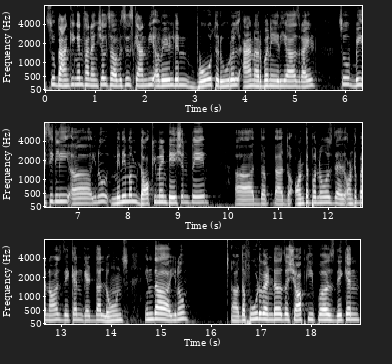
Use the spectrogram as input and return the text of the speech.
So banking and financial services can be availed in both rural and urban areas, right? So basically, uh, you know, minimum documentation pay, uh, the uh, the entrepreneurs, the entrepreneurs, they can get the loans in the, you know, uh, the food vendors, the shopkeepers, they can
